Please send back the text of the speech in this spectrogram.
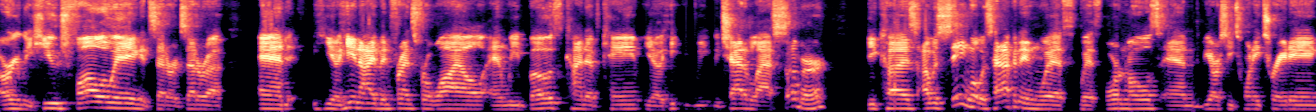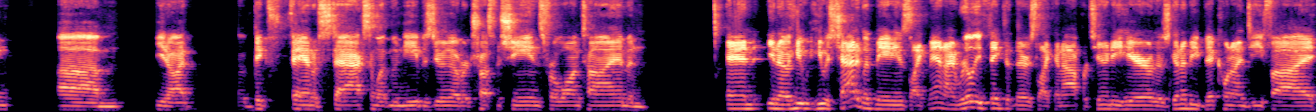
arguably huge following, et cetera, et cetera. And you know, he and I have been friends for a while, and we both kind of came. You know, he, we we chatted last summer because I was seeing what was happening with with ordinals and BRC twenty trading. Um, you know, I'm a big fan of Stacks and what Muneeb is doing over Trust Machines for a long time, and and you know, he he was chatting with me, and he was like, "Man, I really think that there's like an opportunity here. There's going to be Bitcoin on DeFi." I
